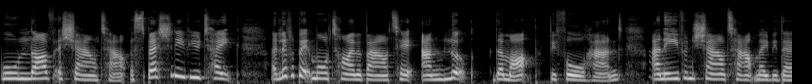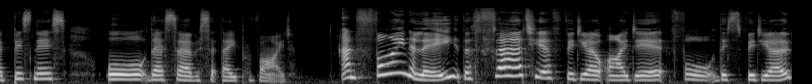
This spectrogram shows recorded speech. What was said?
will love a shout out, especially if you take a little bit more time about it and look them up beforehand and even shout out maybe their business or their service that they provide. And finally, the 30th video idea for this video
